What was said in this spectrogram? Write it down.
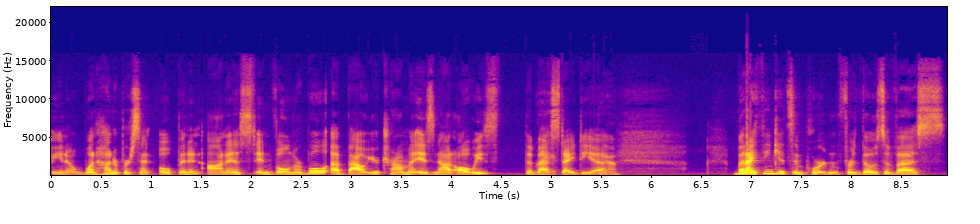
you know, 100% open and honest and vulnerable about your trauma is not always the best idea. Yeah. But I think it's important for those of us,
